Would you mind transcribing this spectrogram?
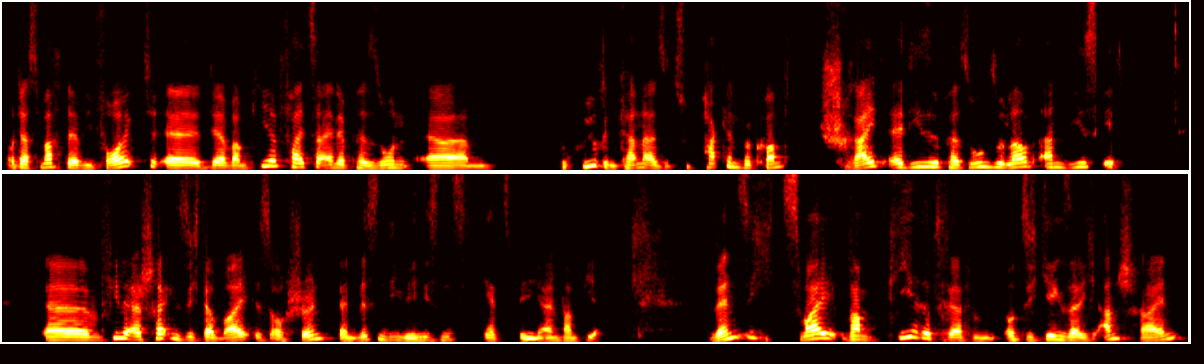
Und das macht er wie folgt. Äh, der Vampir, falls er eine Person ähm, berühren kann, also zu packen bekommt, schreit er diese Person so laut an, wie es geht. Äh, viele erschrecken sich dabei, ist auch schön, dann wissen die wenigstens, jetzt bin ich ein Vampir. Wenn sich zwei Vampire treffen und sich gegenseitig anschreien,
